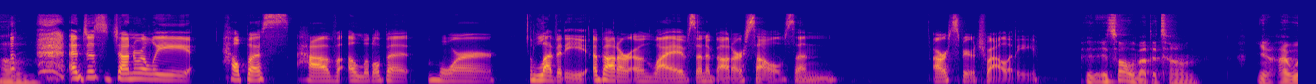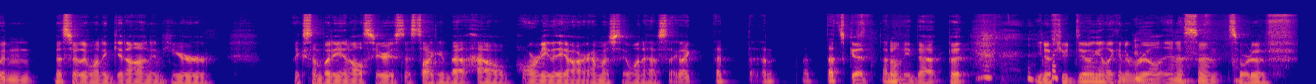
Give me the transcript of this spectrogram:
Um, and just generally help us have a little bit more levity about our own lives and about ourselves and our spirituality. It's all about the tone. You know, I wouldn't necessarily want to get on and hear like somebody in all seriousness talking about how horny they are, how much they want to have sex. Like that, that, that that's good. I don't need that. But you know, if you're doing it like in a real innocent sort of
